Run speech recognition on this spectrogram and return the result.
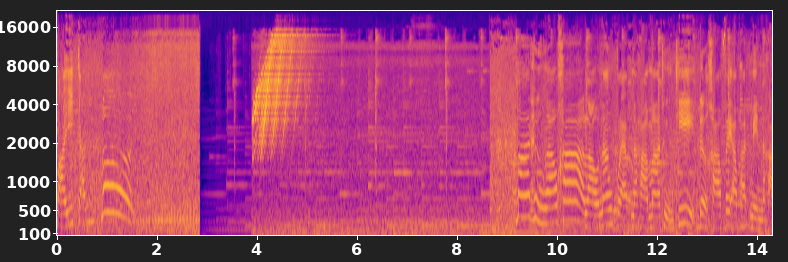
ไปกันเลย มาถึงที่ The Cafe Apartment นะคะ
